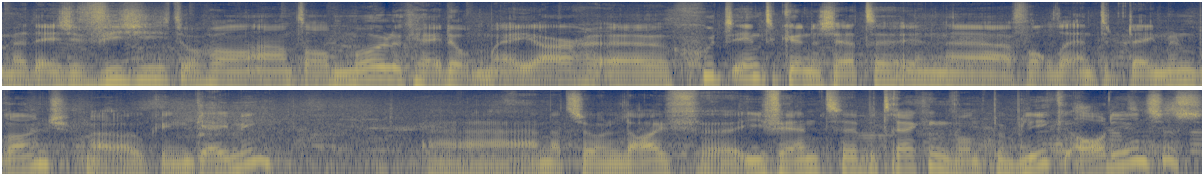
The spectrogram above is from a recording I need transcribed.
met deze visie toch wel een aantal mogelijkheden om AR goed in te kunnen zetten in eh, vooral de entertainmentbranche, maar ook in gaming. Eh, met zo'n live eh, event eh, betrekking van het publiek, audiences.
